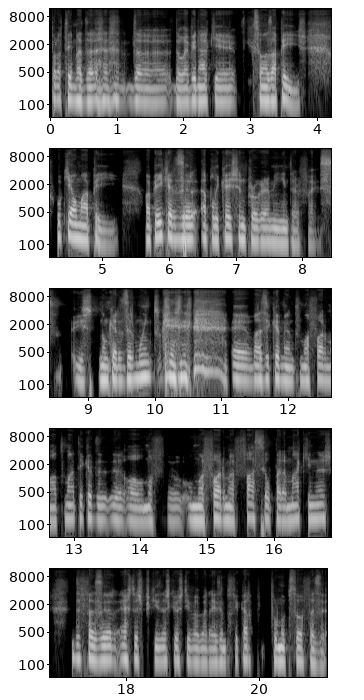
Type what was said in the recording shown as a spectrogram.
para o tema da, da, da webinar que, é, que são as APIs. O que é uma API? Uma API quer dizer Application Programming Interface. Isto não quer dizer muito, é basicamente uma forma automática de, ou uma, uma forma fácil para máquinas de fazer estas pesquisas que eu estive agora a exemplificar por uma pessoa fazer.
